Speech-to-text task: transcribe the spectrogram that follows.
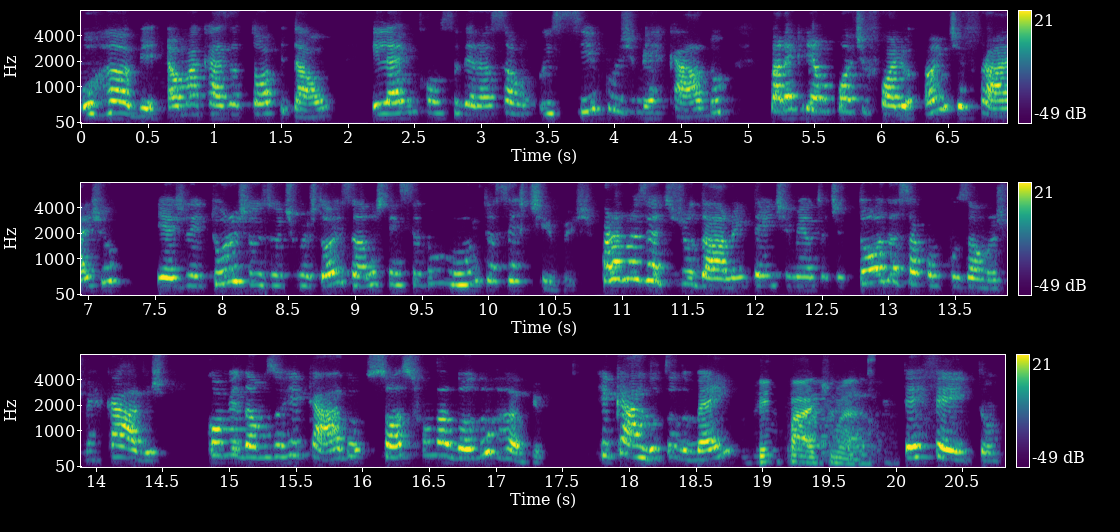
O Hub é uma casa top-down e leva em consideração os ciclos de mercado para criar um portfólio antifrágil e as leituras dos últimos dois anos têm sido muito assertivas. Para nos ajudar no entendimento de toda essa confusão nos mercados, convidamos o Ricardo, sócio fundador do Hub. Ricardo, tudo bem? Bem, Fátima. Perfeito.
